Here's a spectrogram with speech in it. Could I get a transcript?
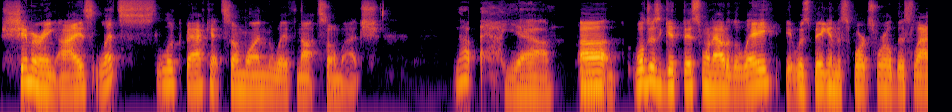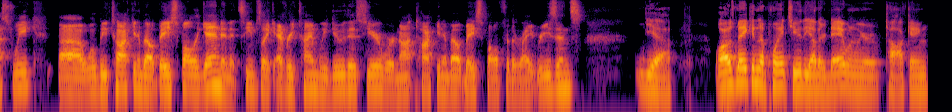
shimmering eyes, let's look back at someone with not so much. Not yeah. Uh, Um, we'll just get this one out of the way. It was big in the sports world this last week. Uh, we'll be talking about baseball again, and it seems like every time we do this year, we're not talking about baseball for the right reasons. yeah. Well, I was making a point to you the other day when we were talking.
